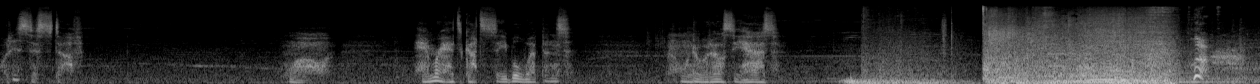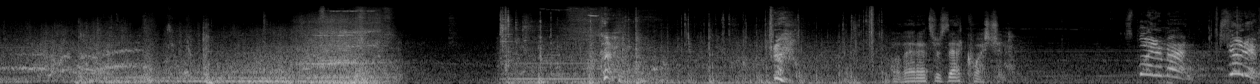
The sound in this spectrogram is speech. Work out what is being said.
What is this stuff? Whoa. Hammerhead's got Sable weapons. I wonder what else he has. Well, that answers that question. Spider-Man! Shoot him!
